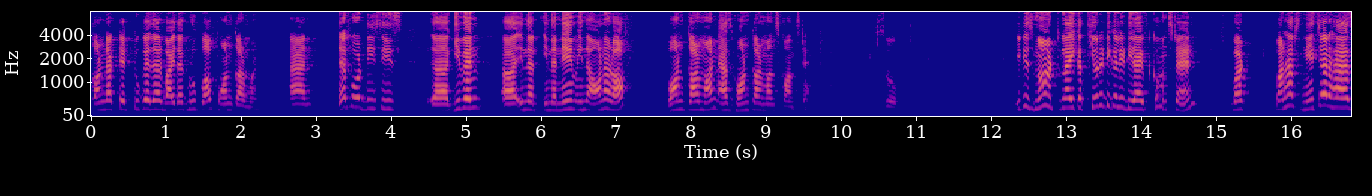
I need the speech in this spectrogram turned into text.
conducted together by the group of von Karman. And therefore this is uh, given uh, in the in the name in the honor of von Karman as von Karman's constant. So it is not like a theoretically derived constant but perhaps nature has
